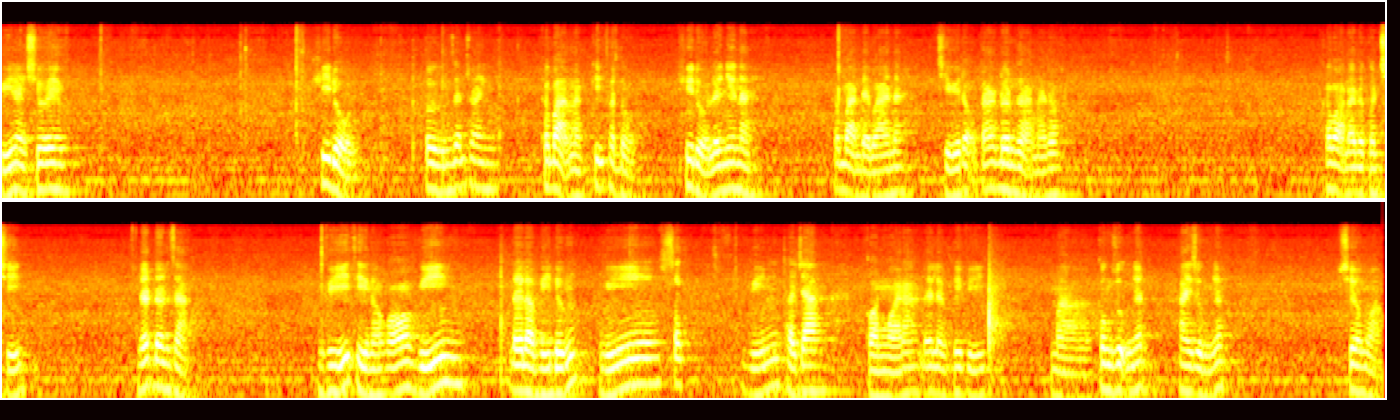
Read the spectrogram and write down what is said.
Ví này siêu êm. Khi đổi, tôi hướng dẫn cho anh, các bạn là kỹ thuật đổi. Khi đổi lên như này, các bạn để bài này, chỉ với động tác đơn giản này thôi. Các bạn đã được con trí. Rất đơn giản. Ví thì nó có ví đây là ví đứng, ví sách, ví thời trang. Còn ngoài ra, đây là cái ví mà công dụng nhất, hay dùng nhất. Siêu mỏng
